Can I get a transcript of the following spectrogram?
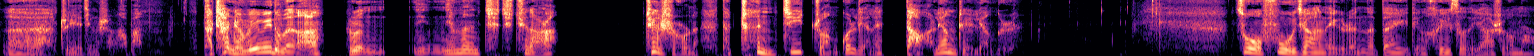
呃，职业精神，好吧。他颤颤巍巍的问啊，他说：“你你们去去去哪儿啊？”这个时候呢，他趁机转过脸来打量这两个人。坐副驾那个人呢，戴一顶黑色的鸭舌帽，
